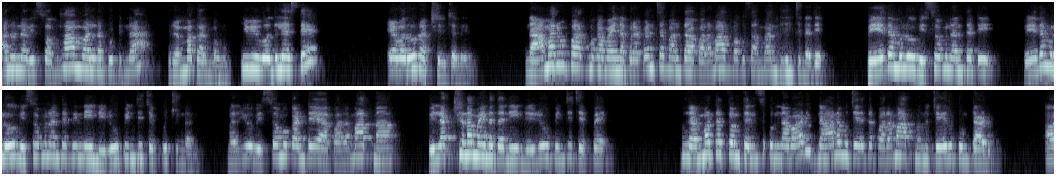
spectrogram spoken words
అనున్నవి స్వభావం వలన పుట్టిన బ్రహ్మకర్మము. ఇవి వదిలేస్తే ఎవరు రక్షించలేరు. నామరూపాత్మకమైన ప్రపంచమంతా పరమాత్మకు సంబంధించినదే. వేదములు విశ్వమునంతటి వేదములు విశ్వమునంతటిని నిరూపించి చెప్పుచున్నవి. మరియు విశ్వము కంటే ఆ పరమాత్మ విలక్షణమైనదని నిరూపించి చెప్పాయి బ్రహ్మతత్వం తెలుసుకున్నవాడు జ్ఞానము చేత పరమాత్మను చేరుకుంటాడు. ఆ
